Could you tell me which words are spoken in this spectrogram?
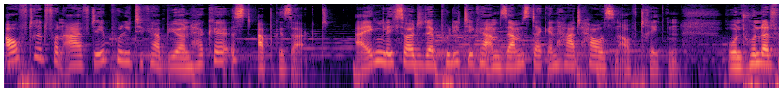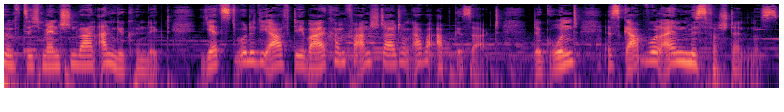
Auftritt von AfD-Politiker Björn Höcke ist abgesagt. Eigentlich sollte der Politiker am Samstag in Harthausen auftreten. Rund 150 Menschen waren angekündigt. Jetzt wurde die AfD-Wahlkampfveranstaltung aber abgesagt. Der Grund, es gab wohl ein Missverständnis.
